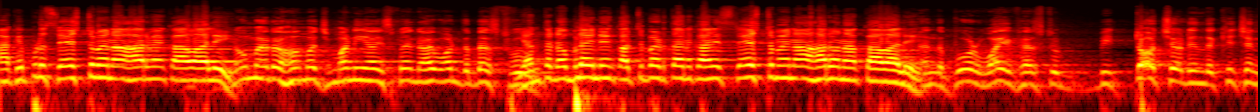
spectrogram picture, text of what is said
నాకు ఎప్పుడు శ్రేష్టమైన ఆహారమే కావాలి No matter how much money I spend, I want the best food. ఎంత డబ్బులైనా నేను ఖర్చు పెడతాను కానీ శ్రేష్టమైన ఆహారం నాకు కావాలి And the poor wife has to be tortured in the kitchen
